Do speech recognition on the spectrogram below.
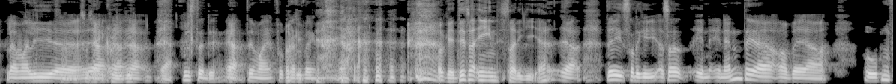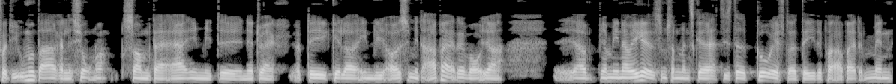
Lad mig lige... Sådan Øh, ja, ja, creepy. ja, Ja. Fuldstændig. Ja, Ja. det er mig på paddelbanen. Ja. Okay, det er så en strategi, ja. ja, det er en strategi. Og så en, en anden, det er at være åben for de umiddelbare relationer, som der er i mit øh, netværk. Og det gælder egentlig også mit arbejde, hvor jeg jeg, jeg mener jo ikke, som sådan, man skal i stedet gå efter at date på arbejde, men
